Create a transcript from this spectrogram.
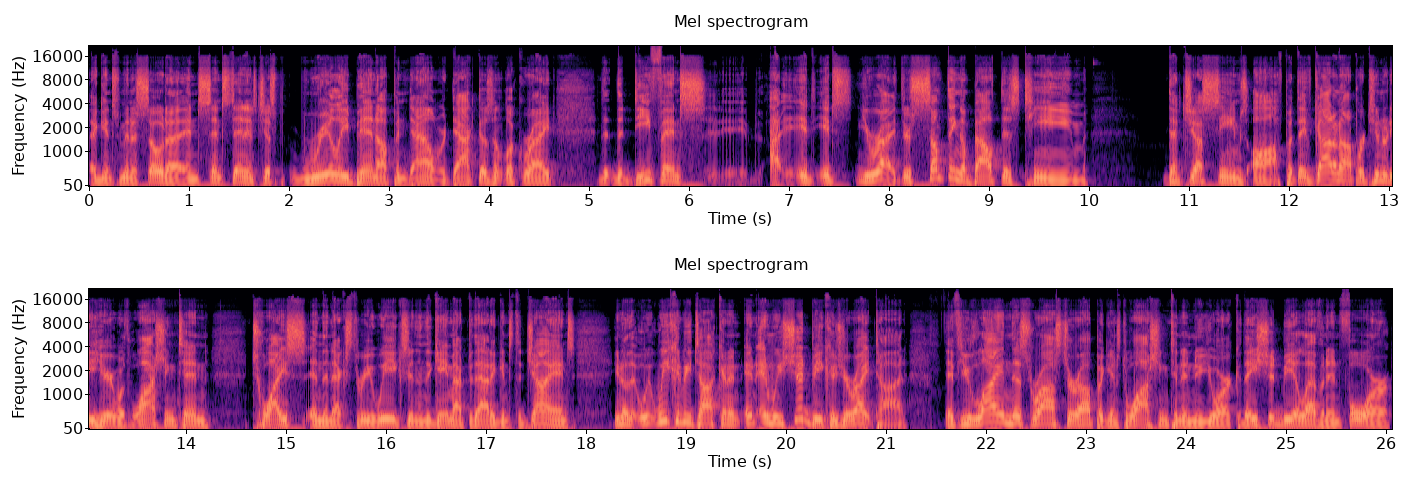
against Minnesota, and since then it's just really been up and down. Where Dak doesn't look right, the, the defense. It, it, it's you're right. There's something about this team that just seems off. But they've got an opportunity here with Washington twice in the next three weeks, and then the game after that against the Giants. You know, we, we could be talking, and, and we should be because you're right, Todd. If you line this roster up against Washington and New York, they should be 11 and four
